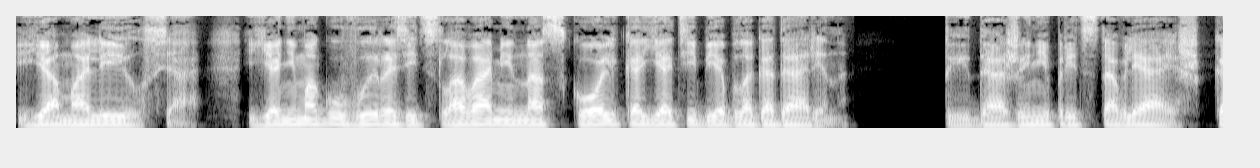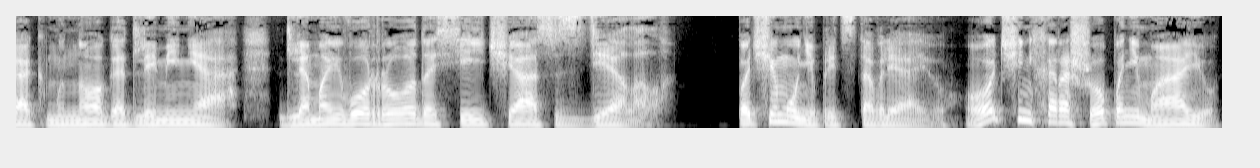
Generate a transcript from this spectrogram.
Я молился. Я не могу выразить словами, насколько я тебе благодарен. Ты даже не представляешь, как много для меня, для моего рода сейчас сделал. Почему не представляю? Очень хорошо понимаю.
